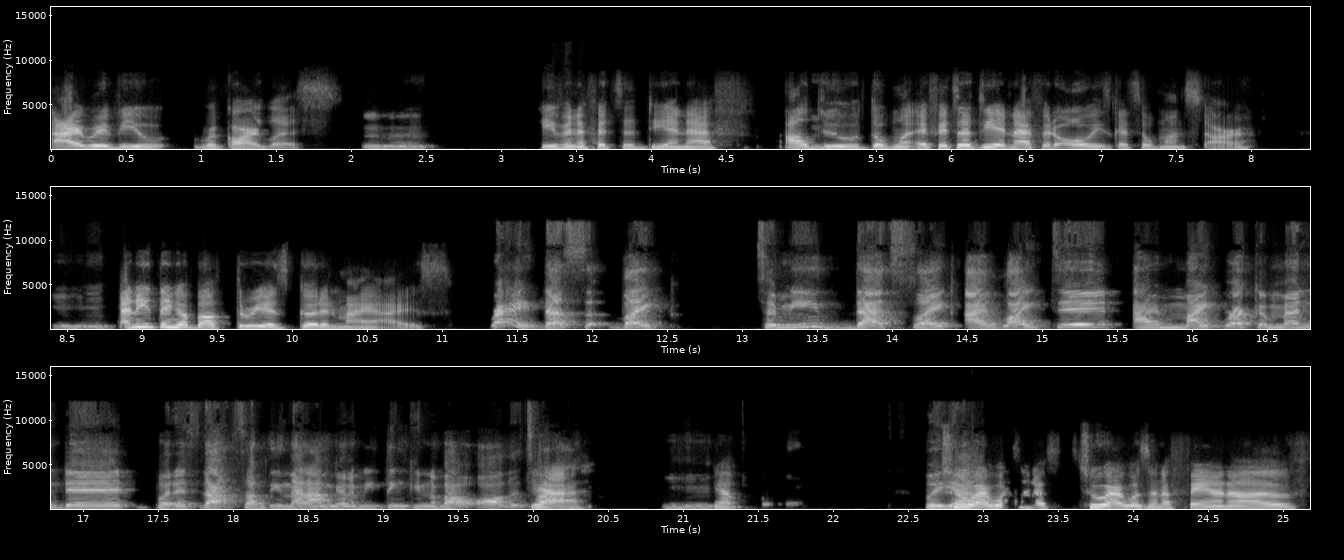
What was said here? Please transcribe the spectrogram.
I review regardless. Mm-hmm. Even if it's a DNF, I'll mm-hmm. do the one. If it's a DNF, it always gets a one star. Mm-hmm. Anything above three is good in my eyes. Right. That's like to me, that's like I liked it. I might recommend it, but it's not something that I'm gonna be thinking about all the time. Yeah. Mm-hmm. Yep. But two, yeah. I wasn't a two. I wasn't a fan of.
